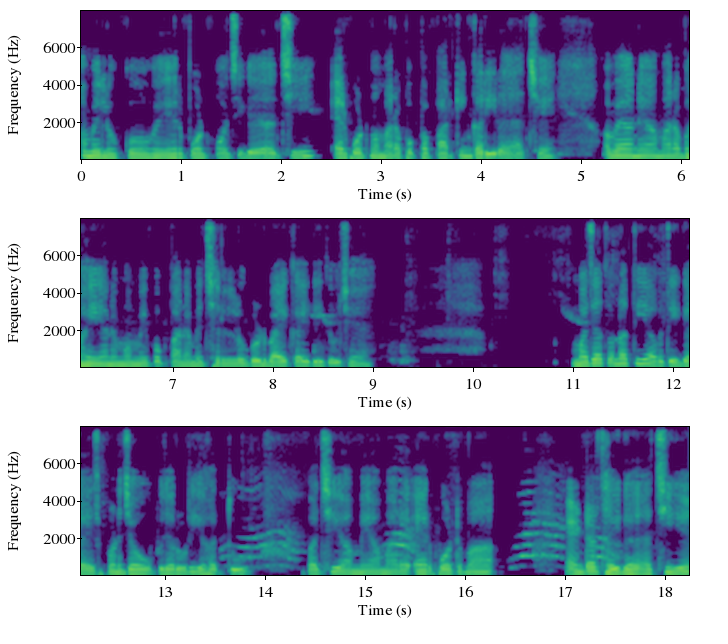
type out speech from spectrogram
અમે લોકો હવે એરપોર્ટ પહોંચી ગયા છીએ. એરપોર્ટમાં મારા પપ્પા પાર્કિંગ કરી રહ્યા છે. અમે અને અમારા ભાઈ અને મમ્મી, પપ્પાને અમે છેલ્લું ગુડ બાય કહી દીધું છે. મજા તો નથી આવતી ગાઈસ પણ જવું જરૂરી હતું. પછી અમે અમારે એરપોર્ટમાં એન્ટર થઈ ગયા છીએ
